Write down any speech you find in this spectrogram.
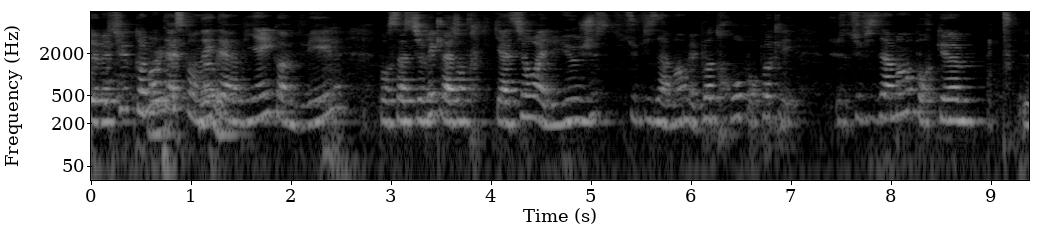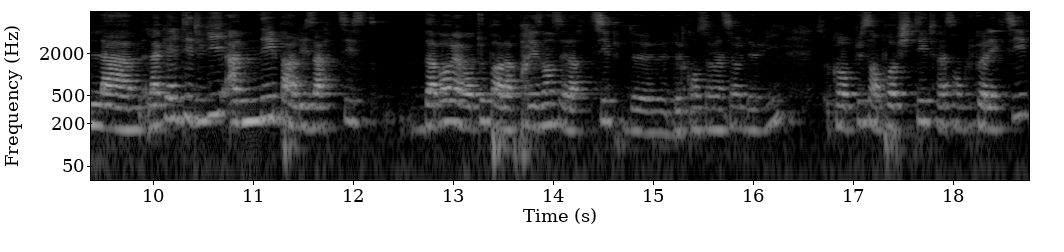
de, monsieur. Comment est-ce qu'on intervient comme ville pour s'assurer que la gentrification ait lieu juste suffisamment, mais pas trop, pour pas que suffisamment pour que la, la, qualité de vie amenée par les artistes, d'abord et avant tout par leur présence et leur type de, de consommation et de vie, qu'on puisse en profiter de façon plus collective,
